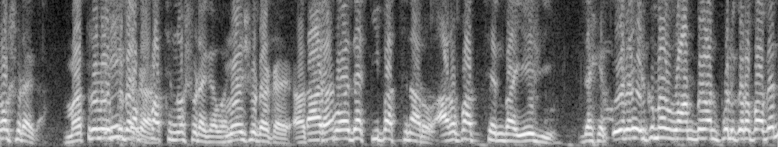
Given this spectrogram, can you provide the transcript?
নশো টাকা। মাত্র এই নয়শো টাকা? কাপড় পাচ্ছেন নশো টাকা ভাই। নয়শো টাকায় আচ্ছা। তারপরে দেখ কি পাচ্ছেন আরও। আরও পাচ্ছেন ভাই এই জি দেখেন এরকম ওয়ান বাই ওয়ান পলি করা পাবেন।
